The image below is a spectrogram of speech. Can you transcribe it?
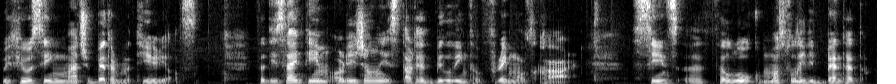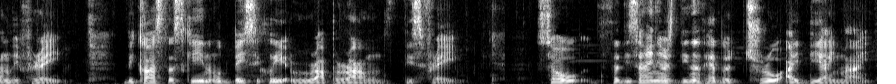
with using much better materials. The design team originally started building the frame of the car, since uh, the look mostly depended on the frame, because the skin would basically wrap around this frame. So the designers didn't have a true idea in mind.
